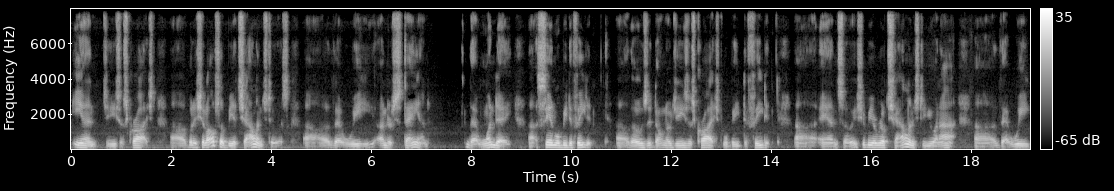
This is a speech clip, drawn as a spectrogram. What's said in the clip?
in Jesus Christ. but it should also be a challenge to us that we understand that one day uh, sin will be defeated. Uh, those that don't know Jesus Christ will be defeated. Uh, and so it should be a real challenge to you and I uh, that we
